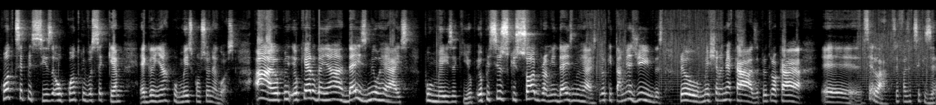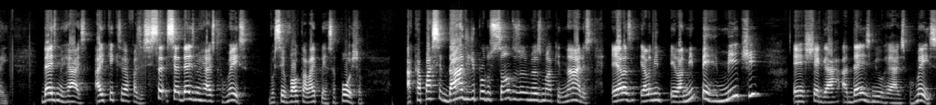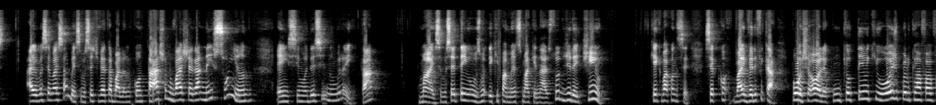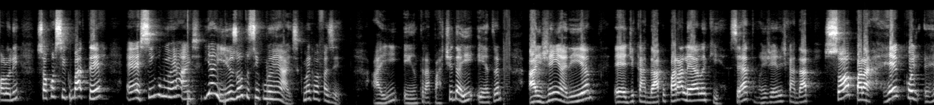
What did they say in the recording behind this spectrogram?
Quanto que você precisa ou quanto que você quer é ganhar por mês com o seu negócio? Ah, eu, eu quero ganhar 10 mil reais por mês aqui. Eu, eu preciso que sobe para mim 10 mil reais para eu quitar minhas dívidas, para eu mexer na minha casa, para eu trocar, é, sei lá, você fazer o que você quiser aí. 10 mil reais, aí o que, que você vai fazer? Se, se é 10 mil reais por mês, você volta lá e pensa, poxa, a capacidade de produção dos meus maquinários, elas, ela, me, ela me permite é chegar a 10 mil reais por mês, aí você vai saber. Se você estiver trabalhando com taxa, não vai chegar nem sonhando em cima desse número aí, tá? Mas se você tem os equipamentos, maquinários, tudo direitinho, o que, que vai acontecer? Você vai verificar. Poxa, olha, com o que eu tenho aqui hoje, pelo que o Rafael falou ali, só consigo bater é, 5 mil reais. E aí, e os outros 5 mil reais? Como é que vai fazer? Aí entra, a partir daí entra a engenharia é, de cardápio paralela aqui, certo? Uma engenharia de cardápio só para,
